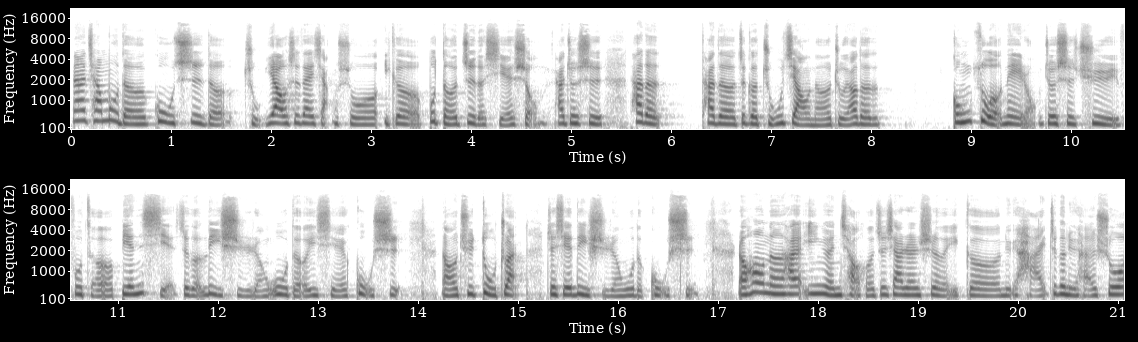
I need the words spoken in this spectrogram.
那枪木的故事的主要是在讲说一个不得志的写手，他就是他的他的这个主角呢，主要的。工作内容就是去负责编写这个历史人物的一些故事，然后去杜撰这些历史人物的故事。然后呢，他因缘巧合之下认识了一个女孩。这个女孩说：“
